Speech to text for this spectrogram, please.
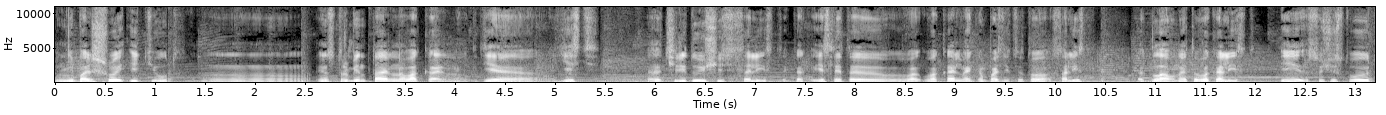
небольшой этюд, инструментально-вокальный, где есть э, чередующиеся солисты. Как, если это во- вокальная композиция, то солист э, главный — это вокалист. И существуют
